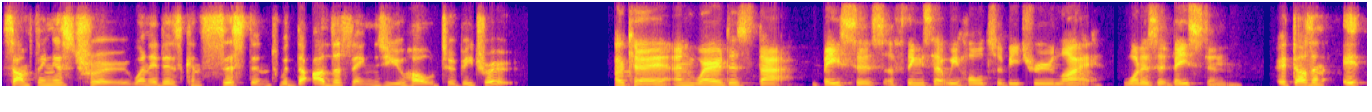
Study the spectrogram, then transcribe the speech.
Something is true when it is consistent with the other things you hold to be true. Okay, and where does that basis of things that we hold to be true lie? What is it based in? It doesn't. It.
